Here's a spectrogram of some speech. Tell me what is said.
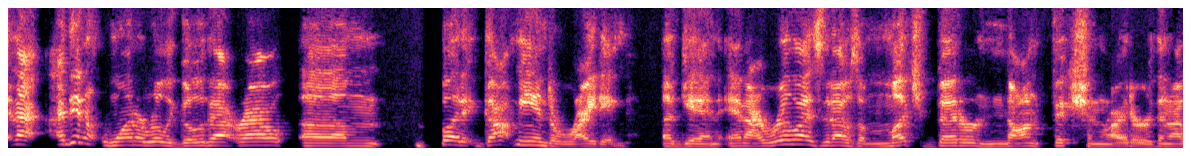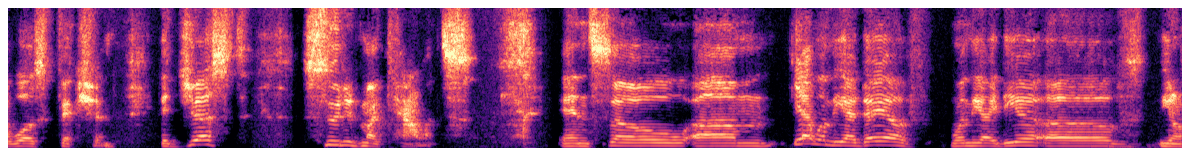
and I, I didn't want to really go that route, um, but it got me into writing again. And I realized that I was a much better nonfiction writer than I was fiction. It just suited my talents. And so, um, yeah, when the idea of when the idea of you know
